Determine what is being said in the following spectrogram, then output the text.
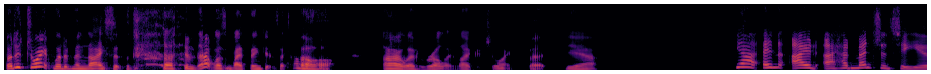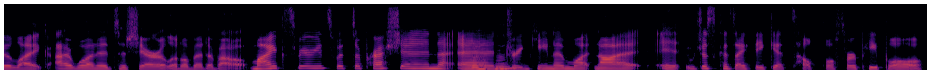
but a joint would have been nice at the time. That was my thinking. It's like, "Oh, I would really like a joint," but yeah. Yeah, and I I had mentioned to you, like, I wanted to share a little bit about my experience with depression and Mhm. drinking and whatnot, it just because I think it's helpful for people.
